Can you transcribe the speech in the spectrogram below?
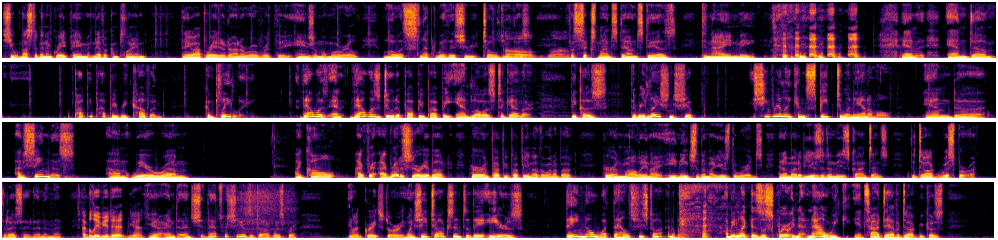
She must have been in great pain, but never complained. They operated on her over at the Angell Memorial. Lois slept with her. She told you oh, this wow. for six months downstairs, denying me. and and um, Puppy Puppy recovered completely that was and that was due to Puppy Puppy and Lois together, because the relationship. She really can speak to an animal, and uh, I've seen this um, where um, I call. I've re- I wrote a story about her and Puppy Puppy, another one about her and Molly, and I in each of them I used the words, and I might have used it in these contents. The dog whisperer. Did I say that in there? I believe you did. Yes. Yeah, and and she, that's what she is, a dog whisperer. What a great story. When she talks into their ears, they know what the hell she's talking about. I mean, like there's a squirrel. Now we it's hard to have a dog because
